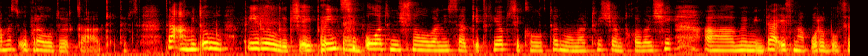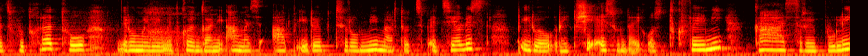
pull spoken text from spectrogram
ამას უბრალოდ ვერ გააკეთებს. და ამიტომ პირველ რიგში, აი პრინციპულად მნიშვნელოვანი საკითხია ფსიქოლოგთან მომართვის შემთხვევაში, მე მინდა ეს მაყურებელსაც ვუთხრა თუ რომელიმე თქვენგანი ამას აპირებთ რომ მიმართოთ სპეციალისტ პირველ რიგში. ეს უნდა იყოს თქვენი გააზრებული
